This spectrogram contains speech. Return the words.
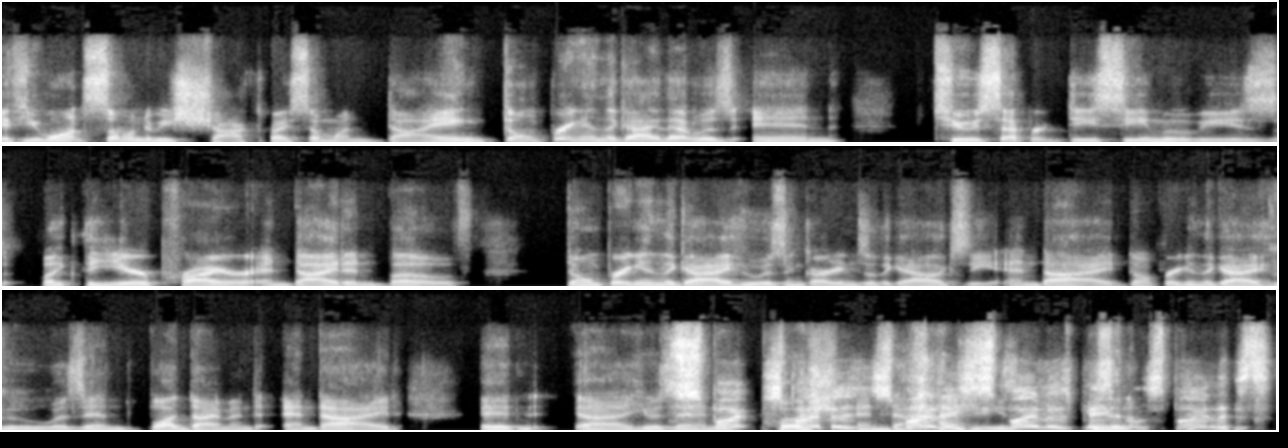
if you want someone to be shocked by someone dying, don't bring in the guy that was in two separate DC movies like the year prior and died in both. Don't bring in the guy who was in Guardians of the Galaxy and died. Don't bring in the guy who was in Blood Diamond and died. And uh, he was in Push spoilers, and spoilers, died. He's- spoilers, he's an- spoilers.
